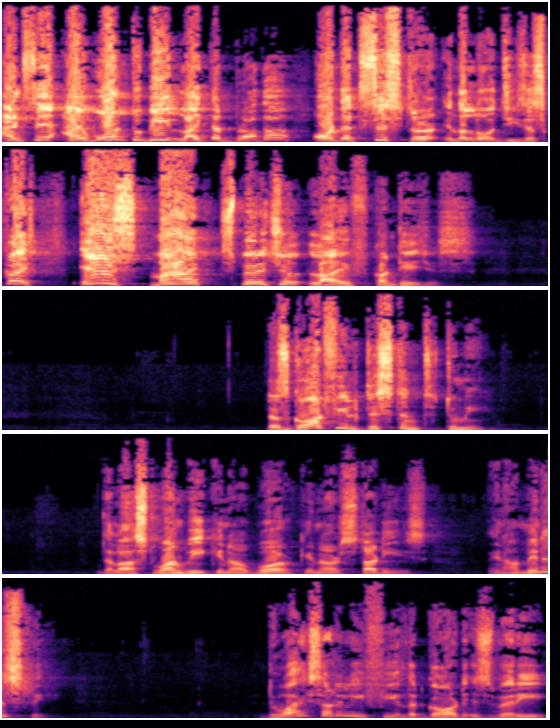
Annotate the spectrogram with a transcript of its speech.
and say, I want to be like that brother or that sister in the Lord Jesus Christ? Is my spiritual life contagious? Does God feel distant to me? The last one week in our work, in our studies, in our ministry, do I suddenly feel that God is very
